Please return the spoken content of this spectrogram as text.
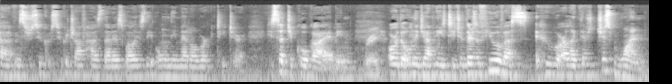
uh, Mr. Suk- Sukachev has that as well. He's the only metalwork teacher. He's such a cool guy. I mean, Right. or the only Japanese teacher. There's a few of us who are like, there's just one.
